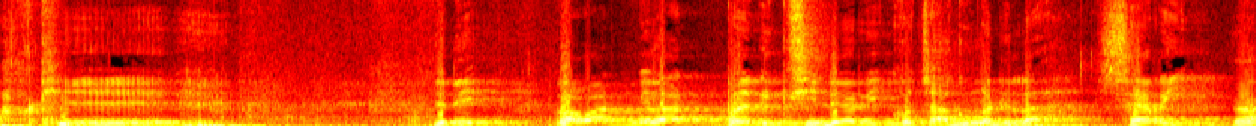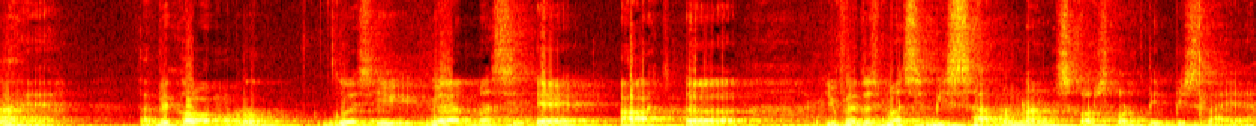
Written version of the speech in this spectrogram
Oke. Jadi lawan Milan prediksi dari Coach Agung adalah seri. Ah. Ya. Tapi kalau menurut gue sih Milan masih eh, ah, eh, Juventus masih bisa menang skor-skor tipis lah ya.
